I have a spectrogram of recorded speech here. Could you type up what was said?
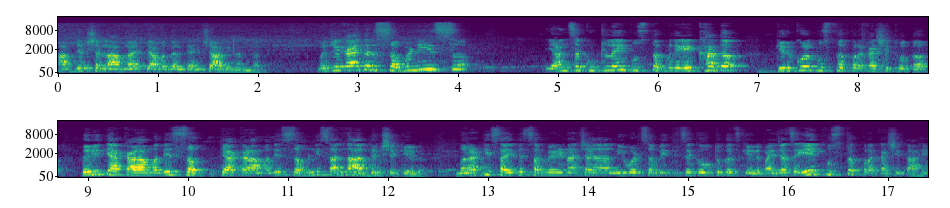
अध्यक्ष लाभलाय त्याबद्दल त्यांचे अभिनंदन. म्हणजे काय तर सबनीस यांचं कुठलंही पुस्तक म्हणजे एखादं किरकोळ पुस्तक प्रकाशित होतं तरी त्या काळामध्ये सब त्या काळामध्ये सबनीसांना अध्यक्ष केलं. मराठी साहित्य संमेलनाच्या निवड समितीचं कौतुकच केलं पाहिजे. ज्याचं एक पुस्तक प्रकाशित आहे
